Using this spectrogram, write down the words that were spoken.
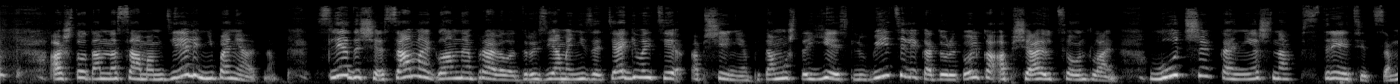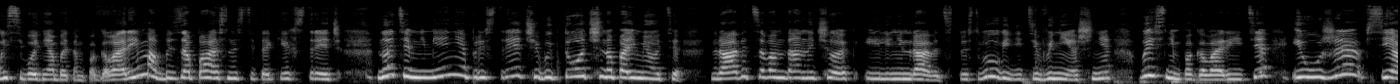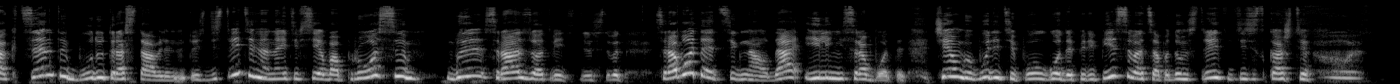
а что там на самом деле, непонятно. Следующее, самое главное правило, друзья мои, не затягивайте общение, потому что есть любители, которые только общаются онлайн. Лучше, конечно, встретиться. Мы сегодня об этом поговорим, о безопасности таких встреч, но тем не менее при встрече вы точно поймете, нравится вам данный человек или не нравится. То есть вы увидите внешне, вы с ним поговорите, и уже все акценты будут расставлены. То есть действительно на эти все вопросы вы сразу ответите. То есть вот сработает сигнал, да, или не сработает. Чем вы будете полгода переписываться, а потом встретитесь и скажете,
